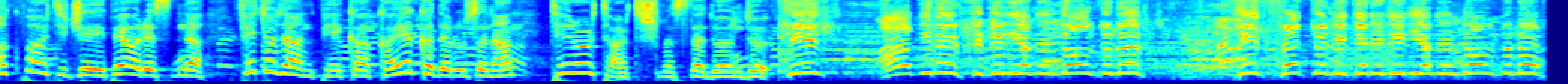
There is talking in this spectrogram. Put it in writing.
AK Parti CHP arasında FETÖ'den PKK'ya kadar uzanan terör tartışmasına döndü. Siz Adil Öksüz'ün yanında oldunuz. Siz FETÖ liderinin yanında oldunuz.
